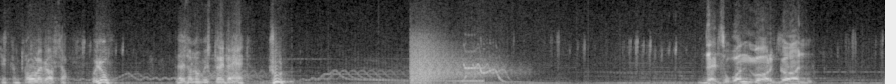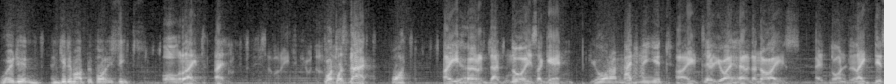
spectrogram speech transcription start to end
Get control of yourself, will you? There's a Loomis straight ahead. Shoot! That's one more gun. Wade in and get him out before he sees. All right, I... What was that? What? I heard that noise again. You're imagining it. I tell you, I heard a noise. I don't like this,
